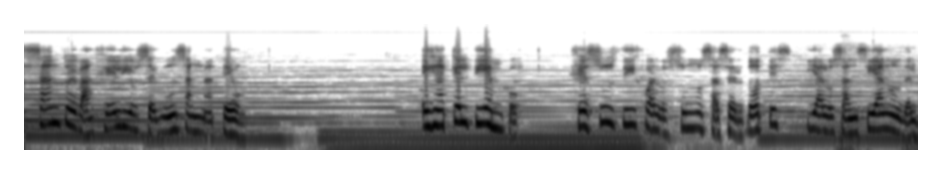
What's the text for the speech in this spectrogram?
Santo Evangelio según San Mateo. En aquel tiempo, Jesús dijo a los sumos sacerdotes y a los ancianos del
